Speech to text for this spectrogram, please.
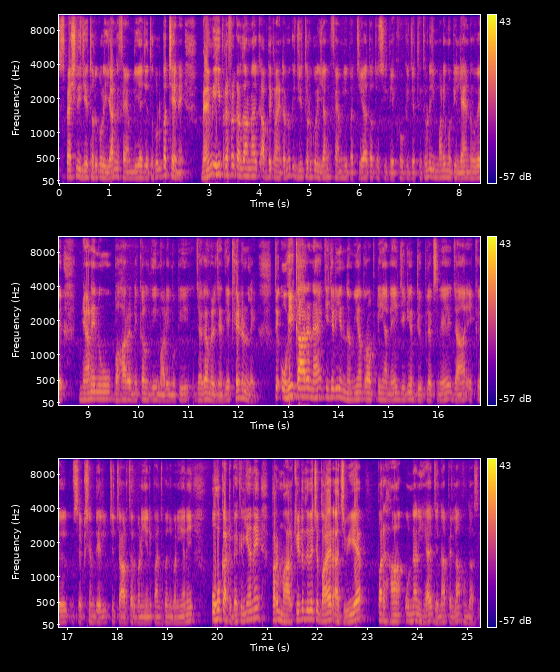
ਸਪੈਸ਼ਲੀ ਜੇ ਤੁਹਾਡੇ ਕੋਲ ਯੰਗ ਫੈਮਿਲੀ ਹੈ ਜੇ ਤੁਹਾਡੇ ਕੋਲ ਬੱਚੇ ਨੇ। ਮੈਂ ਵੀ ਇਹੀ ਪ੍ਰੈਫਰ ਕਰਦਾ ਹੁੰਦਾ ਕਿ ਆਪਣੇ ਕਲਾਇੰਟਾਂ ਨੂੰ ਕਿ ਜੇ ਤੁਹਾਡੇ ਕੋਲ ਯੰਗ ਫੈਮਿਲੀ ਬੱਚੇ ਆ, ਤਾਂ ਤੁਸੀਂ ਦੇਖੋ ਕਿ ਜਿੱਥੇ ਥੋੜੀ ਜਿਹੀ ਮਾੜੀ ਮੋਟੀ ਲੈਂਡ ਹੋਵੇ, ਨਿਆਣੇ ਨੂੰ ਬਾਹਰ ਨਿਕਲਣ ਦੀ ਮਾੜੀ ਮੋਟੀ ਜਗ੍ਹਾ ਮਿਲ ਜਾਂਦੀ ਹੈ ਖੇਡਣ ਲਈ। ਤੇ ਉਹੀ ਕਾਰਨ ਹੈ ਕਿ ਜਿਹੜੀਆਂ ਨਵੀਆਂ ਪ੍ਰਾਪਰਟੀਆਂ ਨੇ, ਜਿਹੜੀਆਂ ਡਿਊਪਲੈਕਸ ਨੇ, ਜਾਂ ਇੱਕ ਸੈਕਸ਼ਨ ਦੇ ਵਿੱਚ ਚਾਰ ਚਾਰ ਬਣੀਆਂ ਨੇ ਪੰਜ ਪੰਜ ਬਣੀਆਂ ਨੇ, ਉਹ ਘੱਟ ਵਿਕ ਰਹੀਆਂ ਨੇ, ਪਰ ਮਾਰਕੀਟ ਦੇ ਵਿੱਚ ਬਾਹਰ ਅੱਜ ਵੀ ਹੈ। ਪਰ ਹਾਂ ਉਹਨਾਂ ਨਹੀਂ ਹੈ ਜਿੰਨਾ ਪਹਿਲਾਂ ਹੁੰਦਾ ਸੀ।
